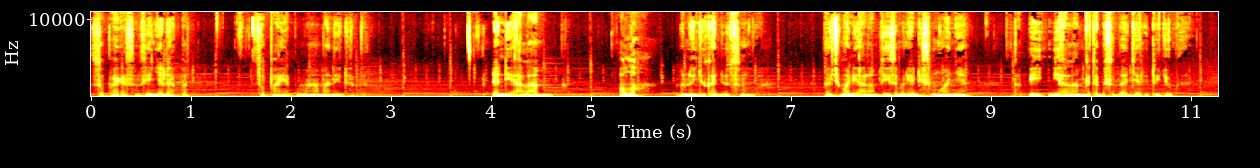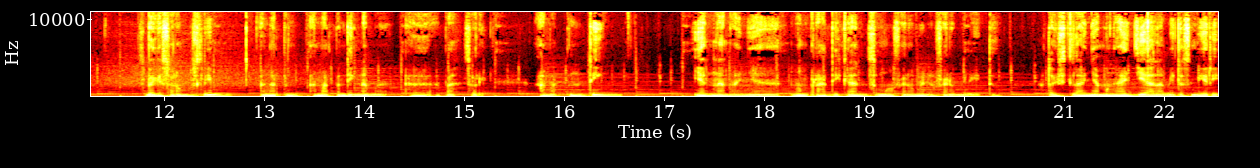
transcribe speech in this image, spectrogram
supaya esensinya dapat, supaya pemahamannya dapat. Dan di alam Allah menunjukkan itu semua. Gak cuma di alam sih sebenarnya di semuanya, tapi di alam kita bisa belajar itu juga. Sebagai seorang muslim, amat amat penting nama uh, apa sorry amat penting yang namanya memperhatikan semua fenomena-fenomena itu atau istilahnya mengaji alam itu sendiri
